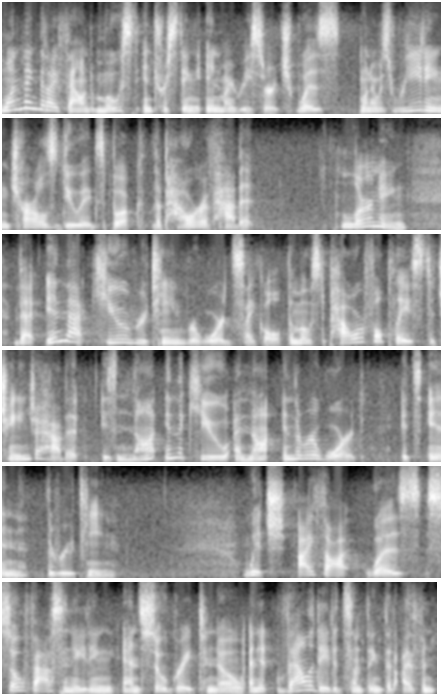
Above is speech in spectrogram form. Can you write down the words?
One thing that I found most interesting in my research was when I was reading Charles Duhigg's book, The Power of Habit, learning that in that cue routine reward cycle, the most powerful place to change a habit is not in the cue and not in the reward, it's in the routine. Which I thought was so fascinating and so great to know. And it validated something that I've been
